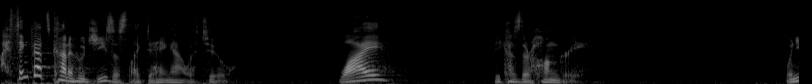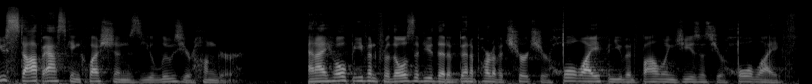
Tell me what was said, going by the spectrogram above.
I think that's kind of who Jesus liked to hang out with too. Why? Because they're hungry. When you stop asking questions, you lose your hunger. And I hope, even for those of you that have been a part of a church your whole life and you've been following Jesus your whole life,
